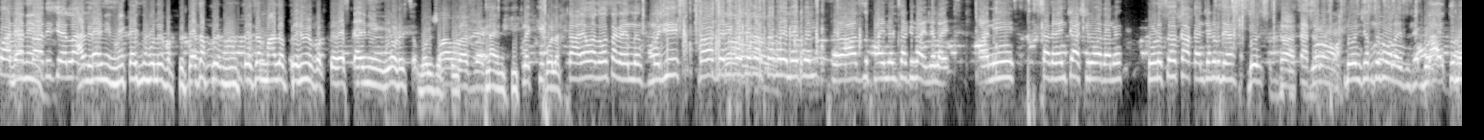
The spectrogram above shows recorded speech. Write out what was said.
पाणी. आधीच यायला नाही. नाही मी काहीच नाही बोलू फक्त. त्याचा त्याचा माझा प्रेम आहे फक्त. बस काही नाही एवढंच बोलू शकतो. नाही नाही. नक्की. टाळ्या वाजवा सगळ्यांना. म्हणजे बघा गरीबाच्या करता बैल आहे पण आज फायनलसाठी राहिलेला आहे. आणि सगळ्यांच्या आशीर्वादानं थोडस काकांच्याकडे द्या. हा. दोन शब्द बोलायचं. काय तुम्ही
